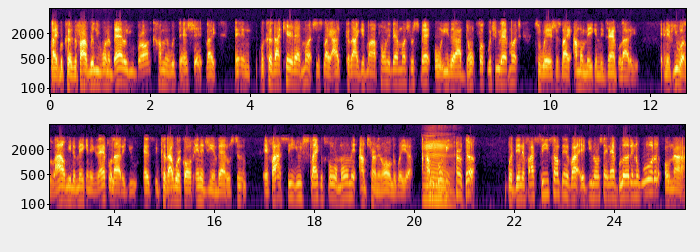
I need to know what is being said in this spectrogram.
Like because if I really want to battle you, bro, I'm coming with that shit. Like and because I care that much, it's like I because I give my opponent that much respect, or either I don't fuck with you that much, to where it's just like I'm gonna make an example out of you. And if you allow me to make an example out of you, as because I work off energy in battles too. If I see you slacking for a moment, I'm turning all the way up. Mm. I'm gonna be mm. turned up. But then if I see something, if I if you know what I'm saying, that blood in the water, oh nah,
